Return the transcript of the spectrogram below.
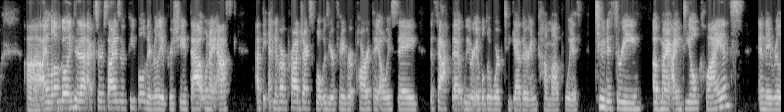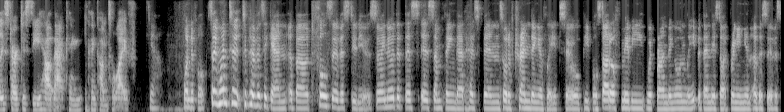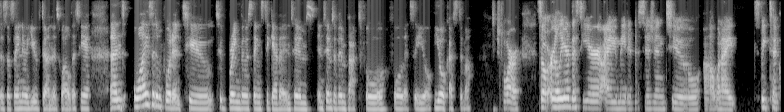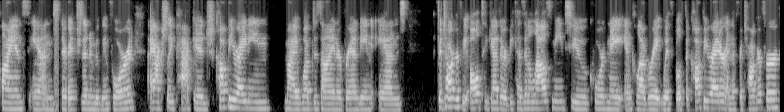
uh, I love going through that exercise with people. They really appreciate that. When I ask at the end of our projects, what was your favorite part? They always say the fact that we were able to work together and come up with two to three of my ideal clients and they really start to see how that can can come to life. Yeah. Wonderful. So I want to, to pivot again about full service studios. So I know that this is something that has been sort of trending of late. So people start off maybe with branding only, but then they start bringing in other services, as I know you've done as well this year. And why is it important to to bring those things together in terms in terms of impact for for let's say your your customer? Sure. So earlier this year, I made a decision to, uh, when I speak to clients and they're interested in moving forward, I actually package copywriting, my web design or branding, and photography all together because it allows me to coordinate and collaborate with both the copywriter and the photographer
